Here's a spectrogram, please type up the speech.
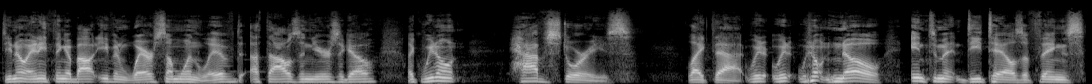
Do you know anything about even where someone lived a thousand years ago? Like, we don't have stories like that. We, we, we don't know intimate details of things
